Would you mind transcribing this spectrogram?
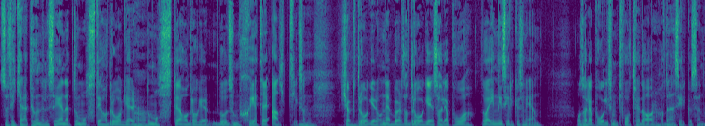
så fick jag det här tunnelseendet, då måste jag ha droger. Då måste jag ha droger. Då liksom sket jag i allt. Liksom. Köpte droger och när jag började ta droger så höll jag på, då var jag inne i cirkusen igen. Och så höll jag på liksom två, tre dagar av den här cirkusen.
